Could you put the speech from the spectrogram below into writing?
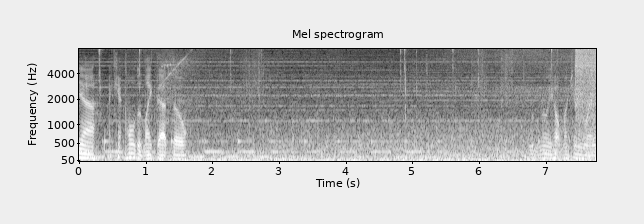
Yeah, I can't hold it like that, though. Wouldn't really help much anyway.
